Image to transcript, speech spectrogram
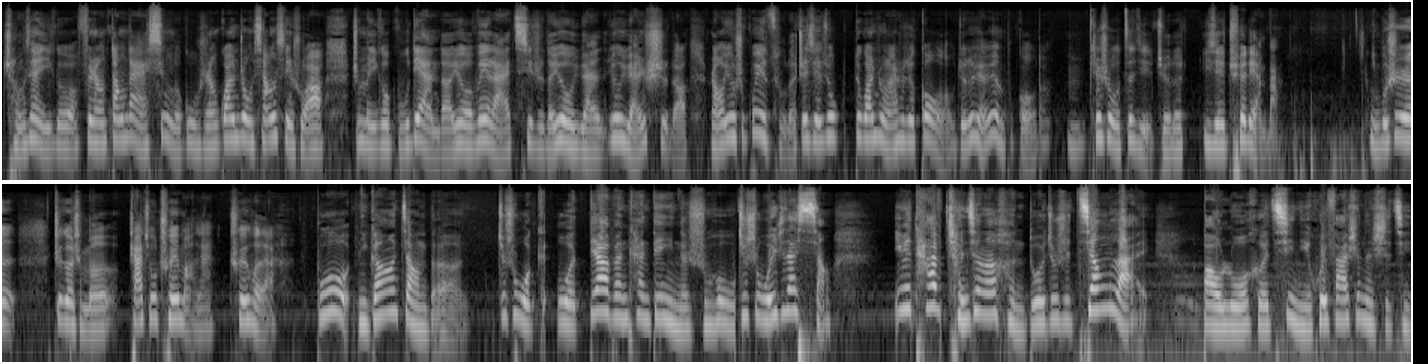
呈现一个非常当代性的故事，让观众相信说啊，这么一个古典的又有未来气质的又有原又原始的，然后又是贵族的这些，就对观众来说就够了。我觉得远远不够的，嗯，这是我自己觉得一些缺点吧。你不是这个什么沙丘吹吗？来吹回来。不过你刚刚讲的，就是我看我第二遍看电影的时候，就是我一直在想，因为它呈现了很多就是将来。保罗和契尼会发生的事情，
